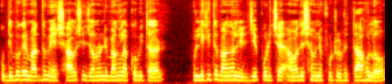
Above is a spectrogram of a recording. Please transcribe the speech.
উদ্দীপকের মাধ্যমে সাহসী জননী বাংলা কবিতার উল্লিখিত বাঙালির যে পরিচয় আমাদের সামনে ফুটে ওঠে তা হল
